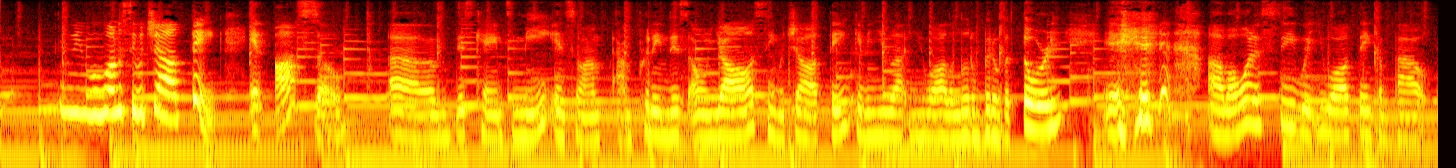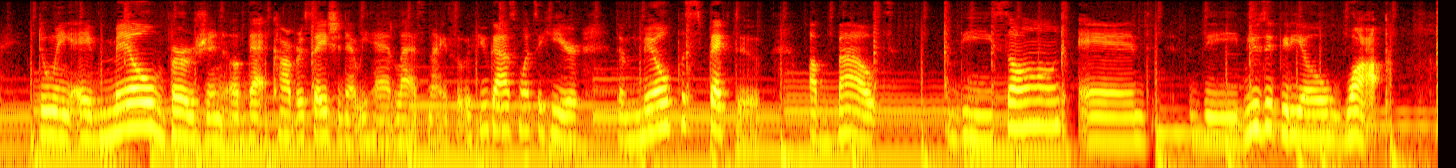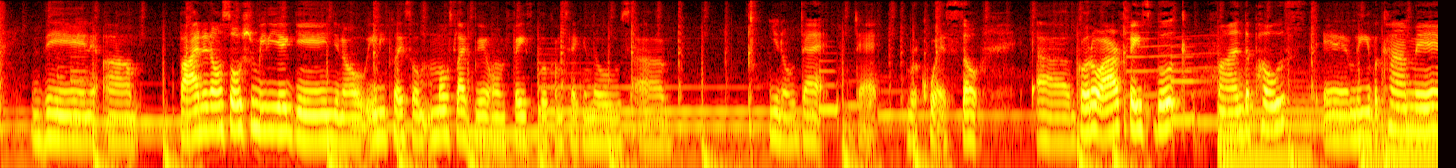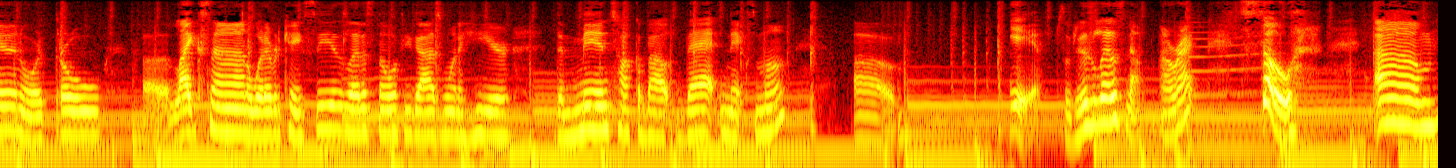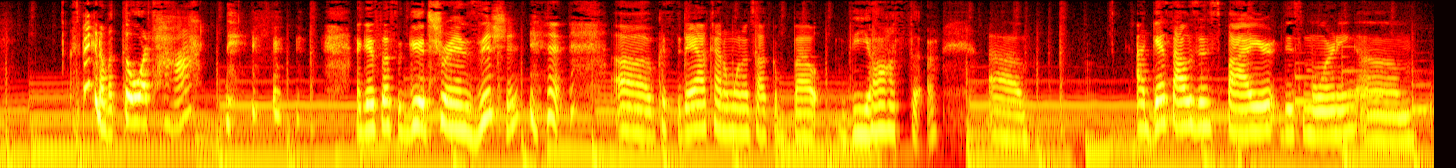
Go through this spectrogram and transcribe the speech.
we, we want to see what y'all think. And also, um, this came to me, and so I'm I'm putting this on y'all. See what y'all think, giving you uh, you all a little bit of authority. um, I want to see what you all think about doing a male version of that conversation that we had last night. So if you guys want to hear the male perspective about the song and the music video WAP, then um, find it on social media again. You know, any place, most likely on Facebook. I'm taking those, um, you know, that that request. So uh, go to our Facebook, find the post, and leave a comment or throw a like sign or whatever the case is. Let us know if you guys want to hear the men talk about that next month. Um, yeah, so just let us know. All right. So, um, speaking of authority, I guess that's a good transition because uh, today I kind of want to talk about the author. Um, I guess I was inspired this morning. Um,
